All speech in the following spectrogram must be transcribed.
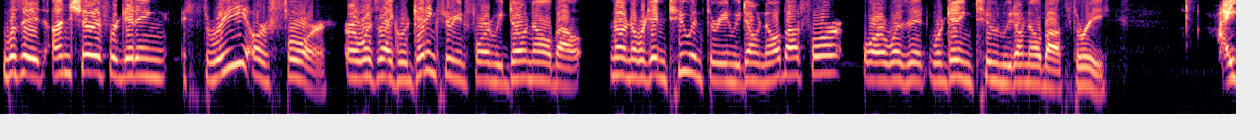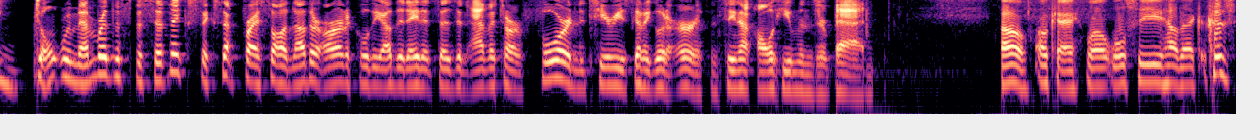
Was it unsure if we're getting three or four, or was it like we're getting three and four and we don't know about? No, no, we're getting two and three and we don't know about four, or was it we're getting two and we don't know about three? I don't remember the specifics, except for I saw another article the other day that says in Avatar 4, Neytiri is going to go to Earth and see not all humans are bad. Oh, okay. Well, we'll see how that because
